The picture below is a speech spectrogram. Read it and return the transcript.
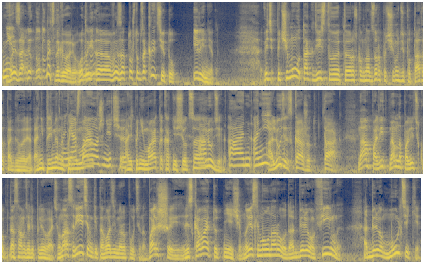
Нет. Вы за, ну, давайте договорю. Вот угу. вы за то, чтобы закрыть YouTube или нет? Ведь почему так действует Роскомнадзор, почему депутаты так говорят? Они примерно они понимают, они понимают, как отнесется а, люди. А, они... а люди скажут, так, нам, полит, нам на политику на самом деле плевать. У нас рейтинги там Владимира Путина большие, рисковать тут нечем. Но если мы у народа отберем фильмы, отберем мультики,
